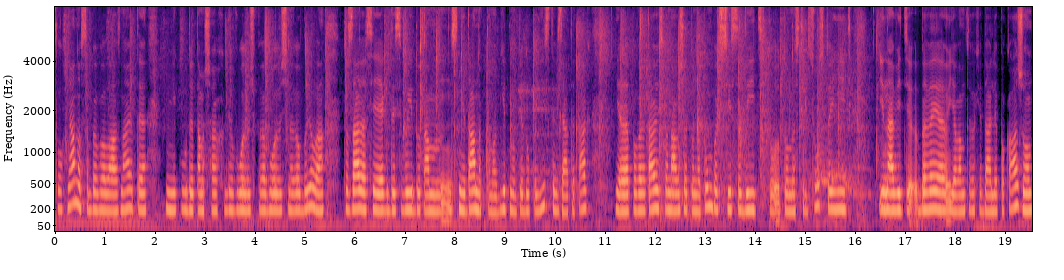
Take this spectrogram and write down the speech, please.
слухняно себе вела, знаєте, нікуди там шаг ліворуч, праворуч не робила, то зараз я як десь вийду там сніданок, там обід, ну піду поїсти взяти, так. Я повертаюсь, вона вже то на тумбочці сидить, то, то на стільцю стоїть. І навіть бере, я вам трохи далі покажу,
